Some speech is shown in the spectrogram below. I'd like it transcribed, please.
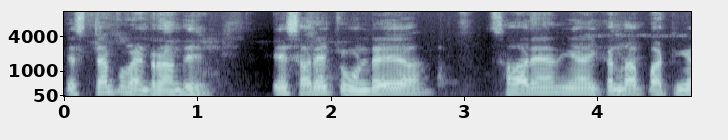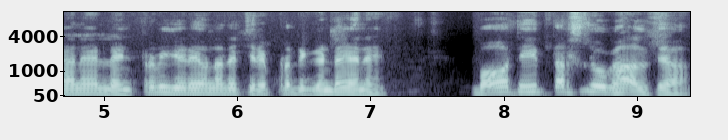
ਤੇ ਸਟੈਂਪ ਵੈਂਡਰਾਂ ਦੇ, ਇਹ ਸਾਰੇ ਚੋਣ ਡਏ ਆ। ਸਾਰਿਆਂ ਦੀਆਂ ਕੰਧਾਂ ਪਾਟੀਆਂ ਨੇ, ਲੈਂਟਰ ਵੀ ਜਿਹੜੇ ਉਹਨਾਂ ਦੇ ਚਿਰੇਪੜ ਡਿੱਗਣ ਡਏ ਨੇ। ਬਹੁਤ ਹੀ ਤਰਸਯੋਗ ਹਾਲਤ ਆ।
